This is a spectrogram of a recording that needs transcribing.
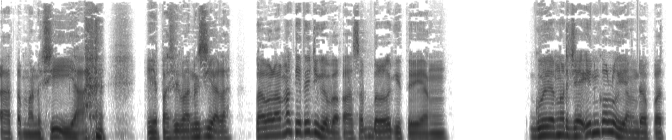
atau manusia ya pasti manusia lah. Lama-lama kita juga bakal sebel gitu yang gue yang ngerjain kok lu yang dapat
